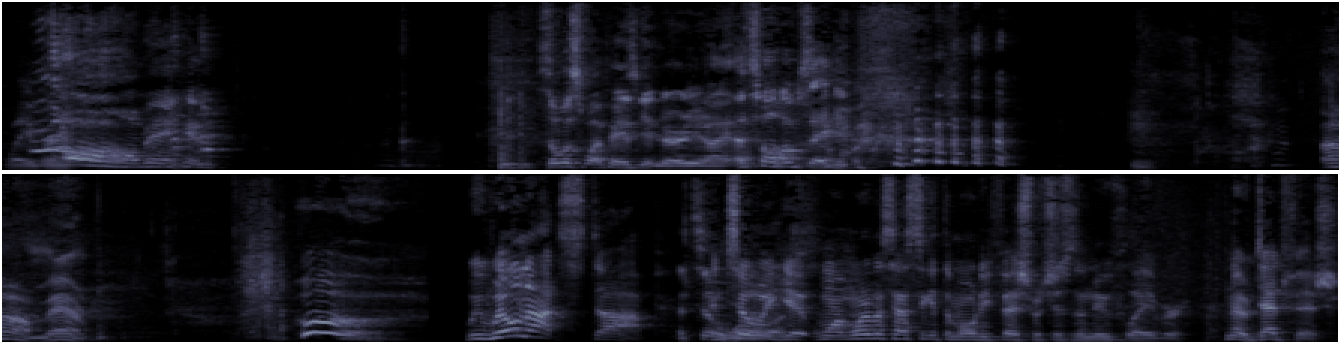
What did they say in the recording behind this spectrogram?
flavor. oh man. Someone's sweatpants getting dirty tonight. That's all I'm saying. Oh man. Whew. We will not stop Until until we get one. One of us has to get the moldy fish, which is the new flavor. No, dead fish.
